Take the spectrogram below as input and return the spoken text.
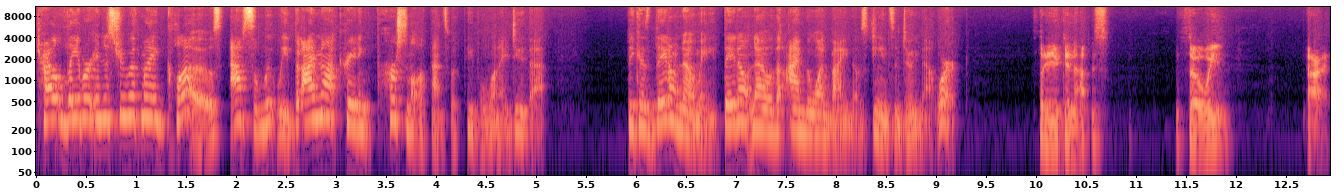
child labor industry with my clothes. Absolutely. But I'm not creating personal offense with people when I do that. Because they don't know me. They don't know that I'm the one buying those jeans and doing that work. So you can. So we. All right.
